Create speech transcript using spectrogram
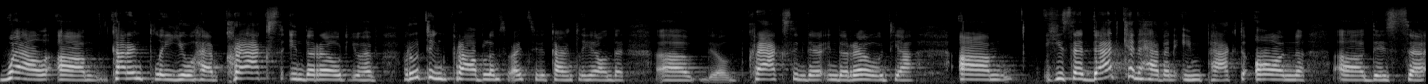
well, um, currently you have cracks in the road, you have routing problems, right? So you're currently here on the uh, you know, cracks in the, in the road, yeah. Um, he said that can have an impact on uh, this uh,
